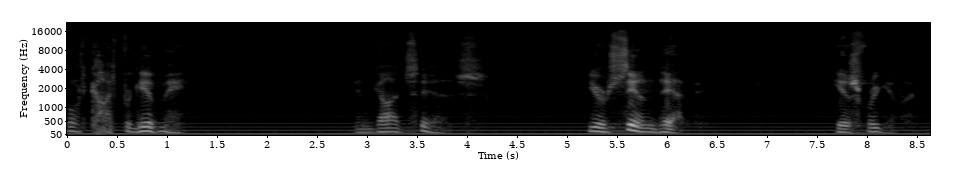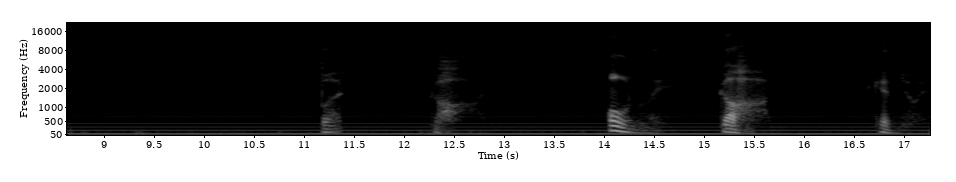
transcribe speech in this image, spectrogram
Lord God, forgive me. And God says, Your sin debt is forgiven. But God only God can do it.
